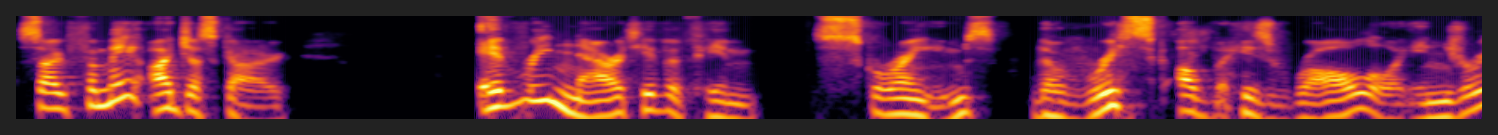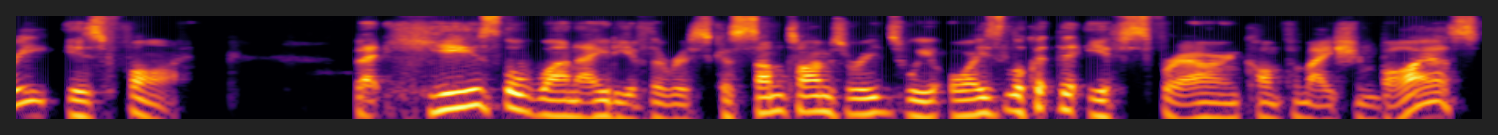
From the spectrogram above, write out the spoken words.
So for me, I just go, every narrative of him screams the risk of his role or injury is fine. But here's the 180 of the risk because sometimes, Rids, we always look at the ifs for our own confirmation bias,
